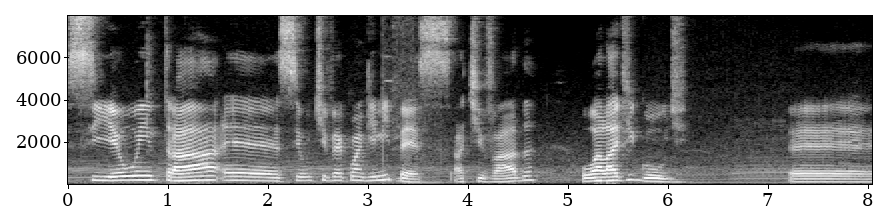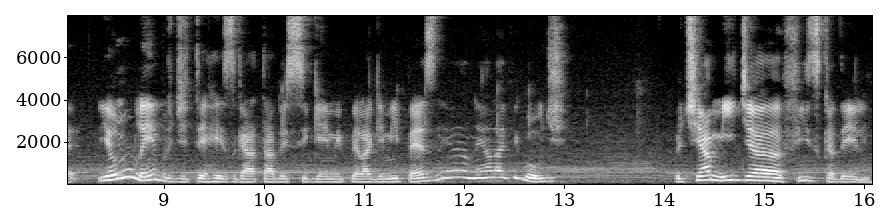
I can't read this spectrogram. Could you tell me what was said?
se eu entrar, é, se eu tiver com a Game Pass ativada ou a Live Gold. É, e eu não lembro de ter resgatado esse game pela Game Pass nem a, nem a Live Gold. Eu tinha a mídia física dele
